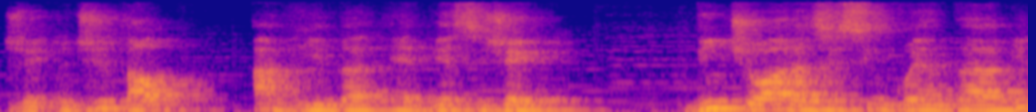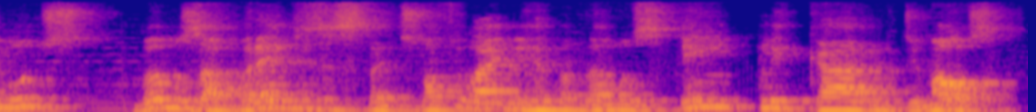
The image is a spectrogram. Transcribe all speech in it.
Jeito digital, a vida é desse jeito. 20 horas e 50 minutos. Vamos a breves instantes offline e retornamos em clicar de mouse.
